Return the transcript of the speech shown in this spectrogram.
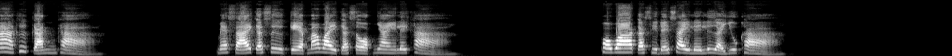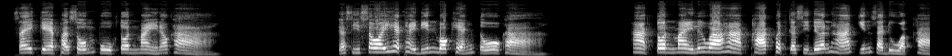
มาคือกันค่ะ แม่สายก็ซื้อแกบมาไว้กระสอบใหญ่เลยค่ะ เพราะว่าก็สิได้ใส่เรื่อยๆอยู่ค่ะ ใส่แกบผสมปลูกต้นไม้เนาะค่ะก็สิซอยเฮ็ดให้ดินบ่แข็งโตค่ะ หากต้นไม้หรือว่าหากผักเพิ่นก็สิเดินหากินสะดวกค่ะ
